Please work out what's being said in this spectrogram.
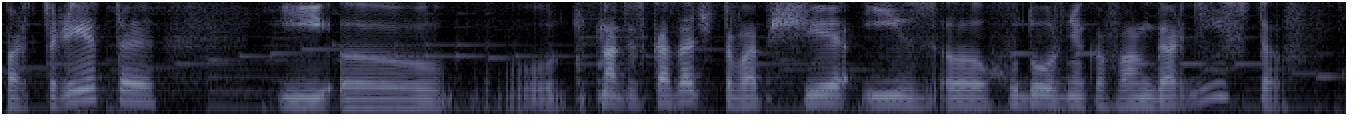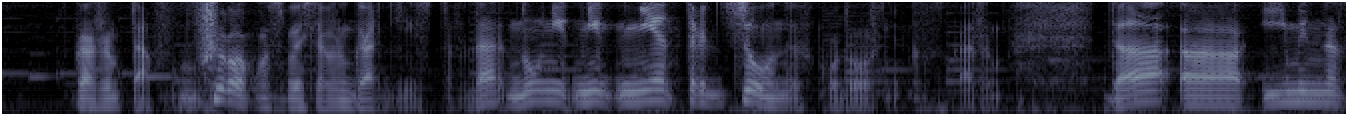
портреты. И э, тут надо сказать, что вообще из э, художников-авангардистов, скажем так, в широком смысле авангардистов, да, ну, не, не- не традиционных художников, скажем, да, а, именно,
